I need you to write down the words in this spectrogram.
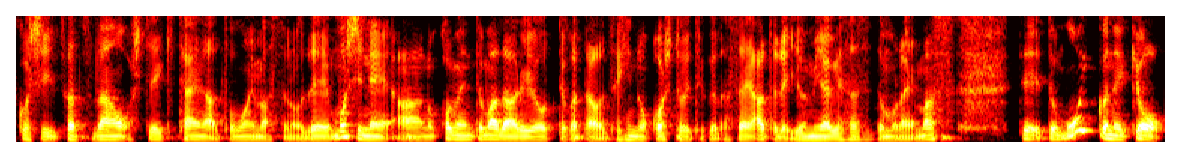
少し雑談をしていきたいなと思いますので、もしね、あのコメントまだあるよって方はぜひ残しておいてください。後で読み上げさせてもらいます。で、えっと、もう一個ね、今日、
